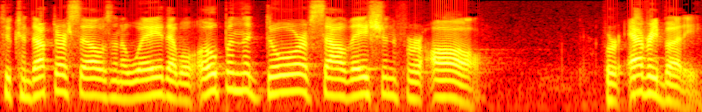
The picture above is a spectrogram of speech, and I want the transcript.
to conduct ourselves in a way that will open the door of salvation for all, for everybody.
